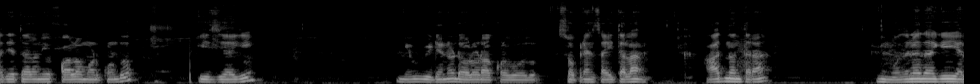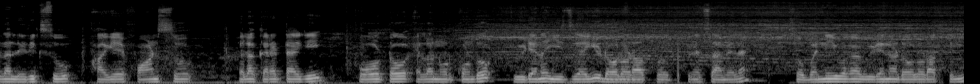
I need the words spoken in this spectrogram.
ಅದೇ ಥರ ನೀವು ಫಾಲೋ ಮಾಡಿಕೊಂಡು ಈಸಿಯಾಗಿ ನೀವು ವಿಡಿಯೋನ ಡೌನ್ಲೋಡ್ ಹಾಕ್ಕೊಳ್ಬೋದು ಸೊ ಫ್ರೆಂಡ್ಸ್ ಆಯ್ತಲ್ಲ? ಆದ ನಂತರ ನೀವು ಮೊದಲನೇದಾಗಿ ಎಲ್ಲ ಲಿರಿಕ್ಸು ಹಾಗೆ ಫಾಂಟ್ಸು ಎಲ್ಲ ಕರೆಕ್ಟಾಗಿ ಫೋಟೋ ಎಲ್ಲ ನೋಡಿಕೊಂಡು ವಿಡಿಯೋನ ಈಸಿಯಾಗಿ ಡೌನ್ಲೋಡ್ ಹಾಕ್ಬೋದು ಫ್ರೆಂಡ್ಸ್ ಆಮೇಲೆ ಸೊ ಬನ್ನಿ, ಇವಾಗ ವಿಡಿಯೋನ ಡೌನ್ಲೋಡ್ ಹಾಕ್ತೀನಿ.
